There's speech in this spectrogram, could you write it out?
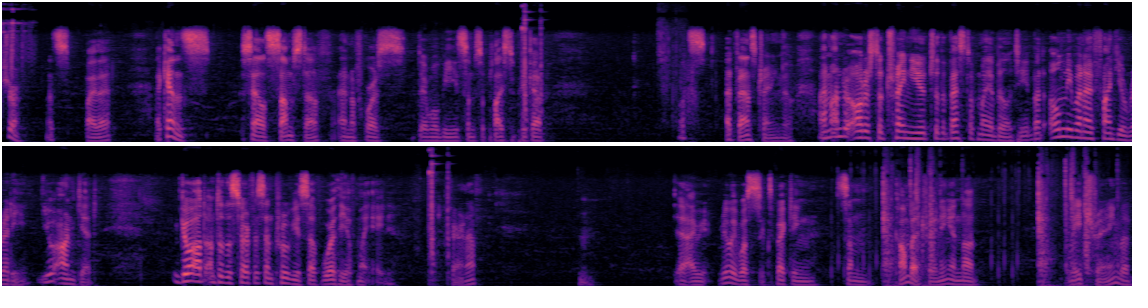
sure, let's buy that. I can sell some stuff, and of course there will be some supplies to pick up. What's advanced training, though? I'm under orders to train you to the best of my ability, but only when I find you ready. You aren't yet. Go out onto the surface and prove yourself worthy of my aid. Fair enough yeah, I really was expecting some combat training and not mage training, but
